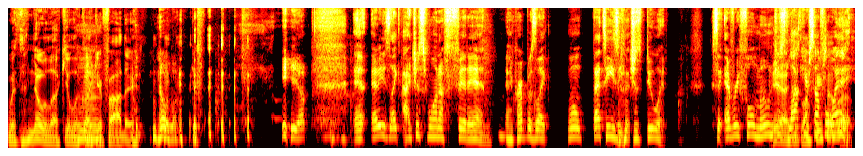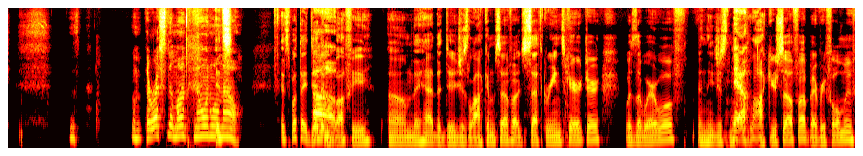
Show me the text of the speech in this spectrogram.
With no luck, you'll look like Mhm. your father. No look. yep. And Eddie's like, I just want to fit in. And Grandpa's like, Well, that's easy. Just do it. He's like, every full moon, Yeah, just just lock lock yourself, yourself away. The rest of the month, no one will It's- know. It's what they did Uh, in Buffy. Um, they had the dude just lock himself up. Seth Green's character was the werewolf, and he just Yeah. lock yourself up every full moon.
